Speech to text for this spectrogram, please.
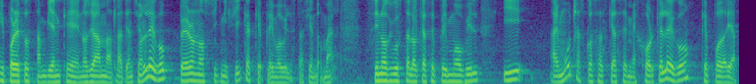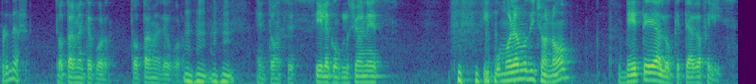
Y por eso es también que nos llama más la atención Lego, pero no significa que Playmobil está haciendo mal. Sí nos gusta lo que hace Playmobil y hay muchas cosas que hace mejor que Lego que podría aprender. Totalmente de acuerdo. Totalmente de acuerdo. Entonces, sí, la conclusión es. Y como lo hemos dicho, ¿no? Vete a lo que te haga feliz.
